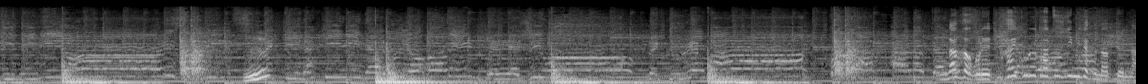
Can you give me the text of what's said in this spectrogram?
君に寄り添いん？素敵な日になるようにページをなんかこれ太鼓の達人みたくなってんな。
